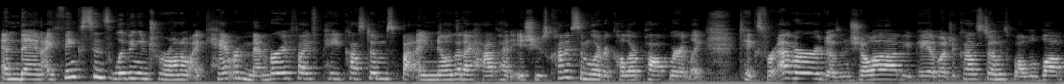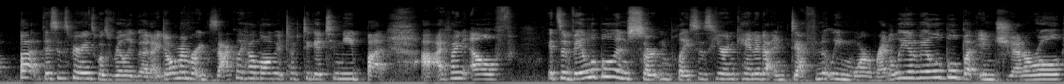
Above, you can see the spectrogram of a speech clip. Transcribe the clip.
And then I think since living in Toronto, I can't remember if I've paid customs, but I know that I have had issues kind of similar to ColourPop where it like takes forever, doesn't show up, you pay a bunch of customs, blah, blah, blah. But this experience was really good. I don't remember exactly how long it took to get to me, but uh, I find e.l.f it's available in certain places here in Canada and definitely more readily available, but in general,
